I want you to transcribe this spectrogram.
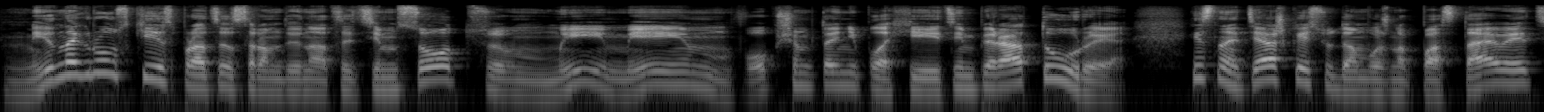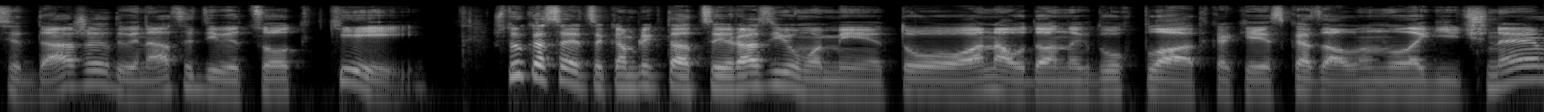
Из нагрузки с процессором 12700 мы имеем, в общем-то, неплохие температуры. И с натяжкой сюда можно поставить даже 12900K. Что касается комплектации разъемами, то она у данных двух плат, как я и сказал, аналогичная.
